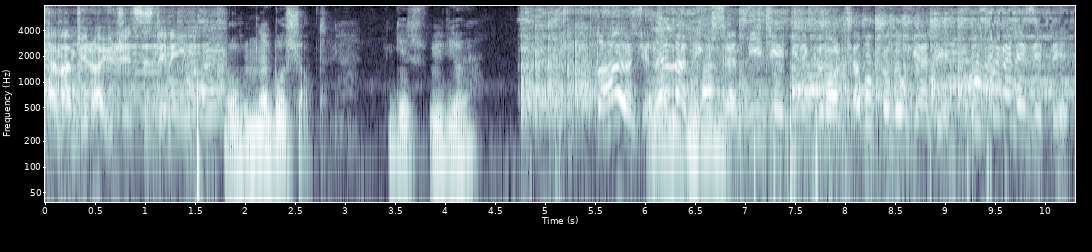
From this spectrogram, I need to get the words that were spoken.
Hemen bir ay ücretsiz deneyin. Oğlum ne boş yaptın ya. Geç videoya. Daha önce Ulan nerelerdeydin sen? DJ Yeni Knorr çabuk noodle geldi. Hızlı ve lezzetli.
